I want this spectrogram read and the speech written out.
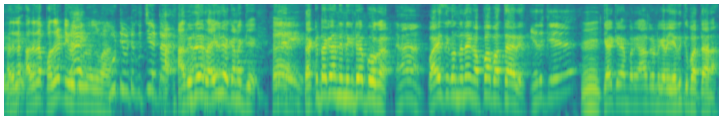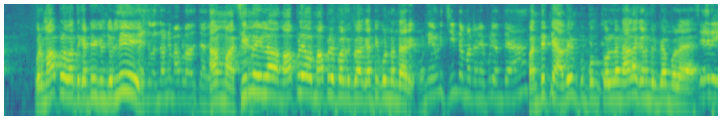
அதெல்லாம் அதெல்லாம் பதினெட்டு கூட்டி விட்டு குச்சி விட்டா அதுதான் ரயில்வே கணக்கு. டக்கு டக்கா நின்னுக்கிட்டே போகும் வயசுக்கு வந்தோடனே எங்க அப்பா பார்த்தாரு. எதுக்கு? ம் கேட்கிறேன் பாருங்க ஆல்ரவுண்டர் எதுக்கு பார்த்தாராம் ஒரு மாப்பிள்ளை பார்த்து கட்டி வைக்கணும்னு சொல்லி வயசு வந்தவொடனே மாப்பிள்ள வந்துட்டாரு ஆமா சீமை இல்லாத மாப்பிள்ளைய ஒரு மாப்பிள்ளை பார்த்து கட்டி கொண்டு வந்தாரு. உன்னை எப்படி சீண்ட மாட்டானே எப்படி வந்தேன்? வந்துட்டு அவன் கு- கு- கொல்ல நாளா கடந்திருப்பேன் போல. சரி.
